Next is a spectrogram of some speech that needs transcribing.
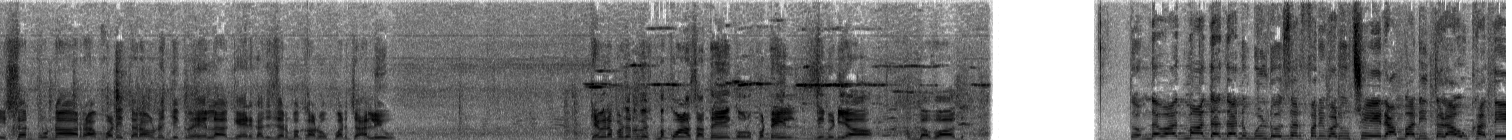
ઈસનપુરના રામવાડી તળાવ નજીક રહેલા ગેરકાયદેસર મકાનો ઉપર ચાલ્યું. કેમેરા પર્સન ઉમેશ મકવાણા સાથે ગૌરવ પટેલ, ઝી મીડિયા અમદાવાદ. તો અમદાવાદમાં દાદાનું બુલડોઝર ફરી વળ્યું છે. રામવાડી તળાવ ખાતે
